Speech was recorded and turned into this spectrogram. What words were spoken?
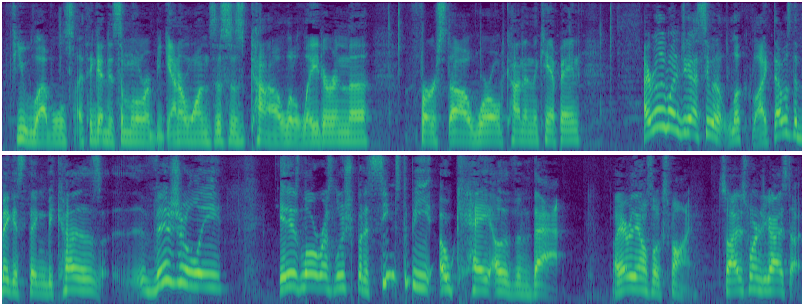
few levels. I think I did some of the more beginner ones. This is kind of a little later in the first uh, world, kind of in the campaign. I really wanted you guys to see what it looked like. That was the biggest thing because visually it is lower resolution, but it seems to be okay other than that. Like everything else looks fine. So I just wanted you guys to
